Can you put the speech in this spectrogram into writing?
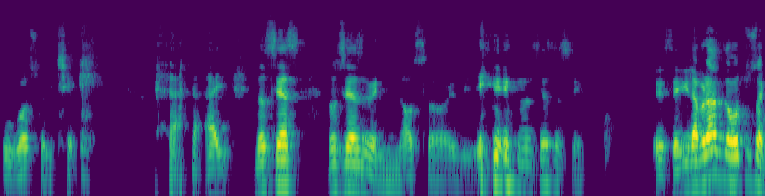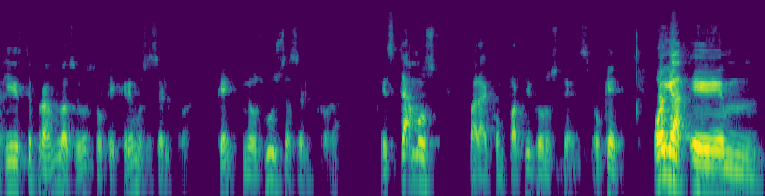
jugoso el cheque. No seas, no seas venenoso, Eddie. no seas así. Este, y la verdad, nosotros aquí este programa lo hacemos porque queremos hacer el programa, ¿ok? Nos gusta hacer el programa. Estamos para compartir con ustedes, ¿ok? Oiga, em,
